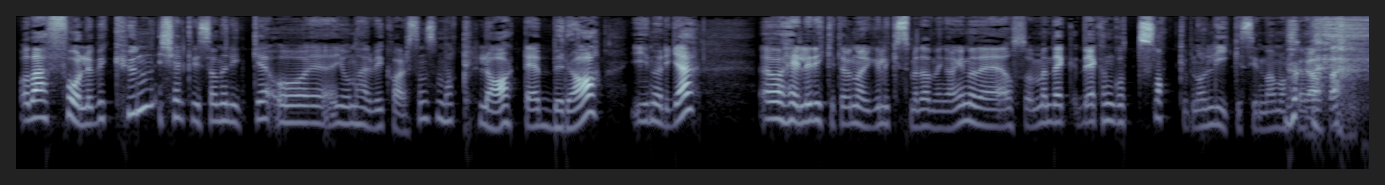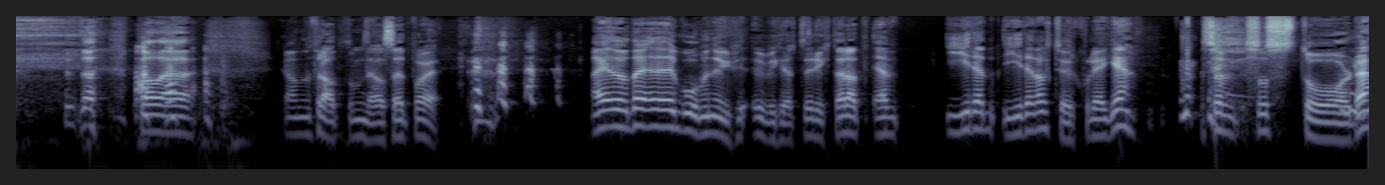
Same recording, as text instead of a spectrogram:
Og det er foreløpig kun Kjell Kristian Rinke og eh, Jon Hervik Karlsen som har klart det bra i Norge. Og heller ikke TV Norge lykkes med denne gangen. Det også, men det, det jeg kan godt snakke med noen likesinnede om akkurat dette. Da, da det, kan prate om det også etterpå. Nei, det, det gode med en ubekreftet rykte er at jeg, i, red, i redaktørkollegiet så, så står det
